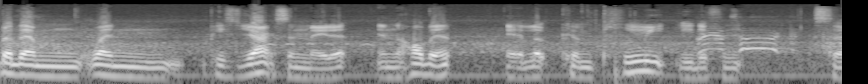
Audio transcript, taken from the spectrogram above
But then when Peter Jackson made it in The Hobbit, it looked completely different. So,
